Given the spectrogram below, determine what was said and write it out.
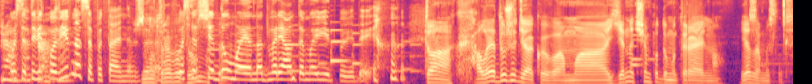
Правда, Костя, ти правда. відповів на це питання вже? Ну, треба Костя ще думає над варіантами відповідей. Так, але я дуже дякую вам. Є над чим подумати реально. Я замислився.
